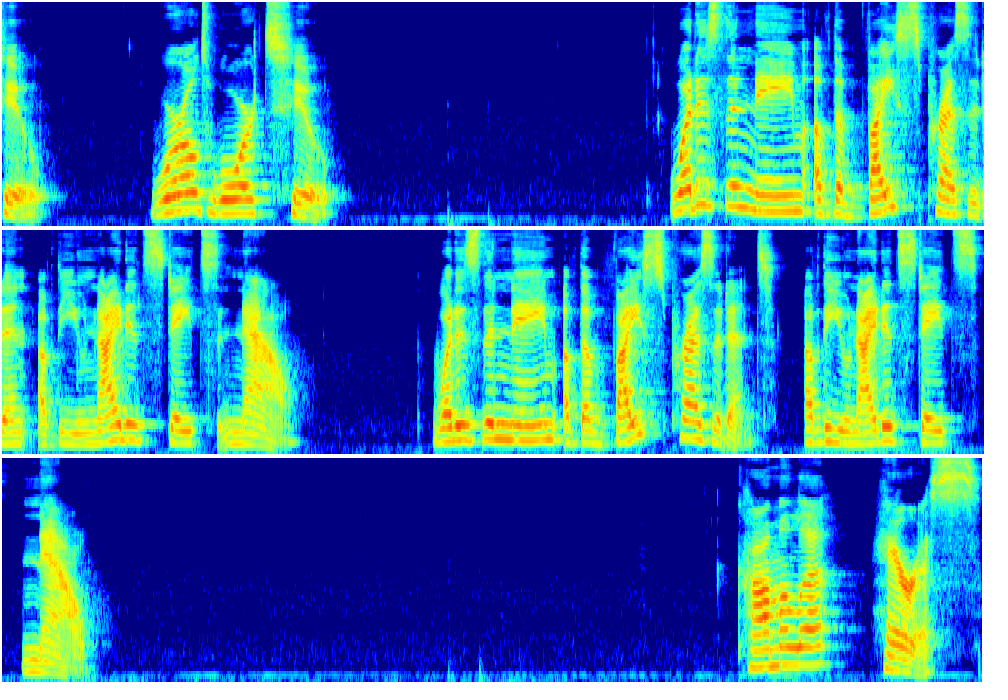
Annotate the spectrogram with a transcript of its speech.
II. World War II. What is the name of the Vice President of the United States now? What is the name of the Vice President of the United States now. Kamala Harris,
